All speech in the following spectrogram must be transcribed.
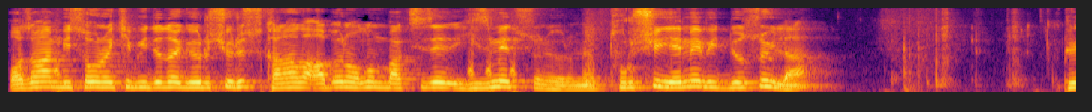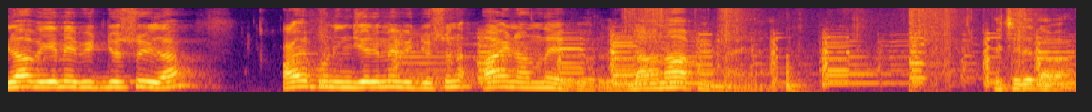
O zaman bir sonraki videoda görüşürüz. Kanala abone olun. Bak size hizmet sunuyorum. ya. turşu yeme videosuyla pilav yeme videosuyla iPhone inceleme videosunu aynı anda yapıyoruz. Daha ne yapayım ben ya? Peçete de var.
